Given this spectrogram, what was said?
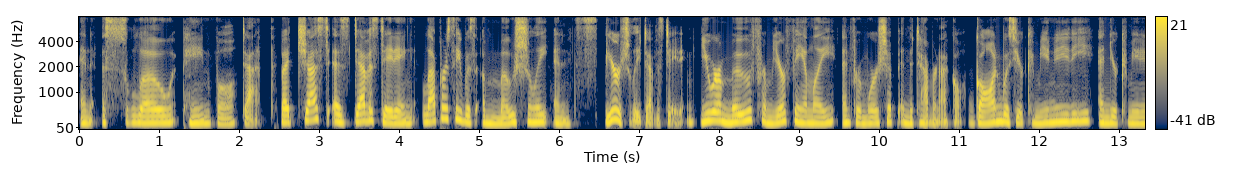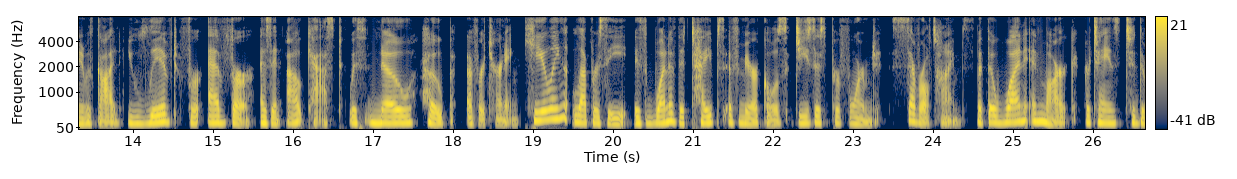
and a slow, painful death. But just as devastating, leprosy was emotionally and spiritually devastating. You were moved from your family and from worship in the tabernacle. Gone was your community and your communion with God. You lived forever as an outcast with no hope of returning. Healing leprosy is one of the types of miracles Jesus performed several times, but the one in Mark pertains to the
